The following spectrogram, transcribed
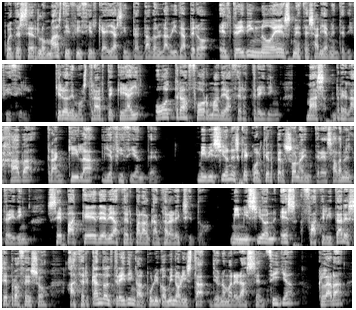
puede ser lo más difícil que hayas intentado en la vida, pero el trading no es necesariamente difícil. Quiero demostrarte que hay otra forma de hacer trading, más relajada, tranquila y eficiente. Mi visión es que cualquier persona interesada en el trading sepa qué debe hacer para alcanzar el éxito. Mi misión es facilitar ese proceso acercando el trading al público minorista de una manera sencilla, clara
